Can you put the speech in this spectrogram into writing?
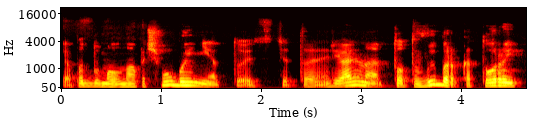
я подумал, ну а почему бы и нет? То есть это реально тот выбор, который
